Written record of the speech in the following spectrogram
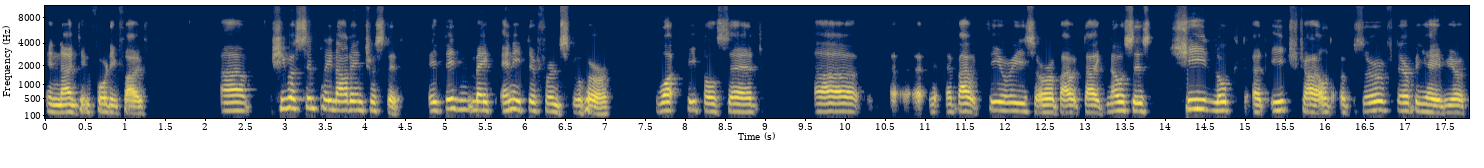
in 1945. Uh, she was simply not interested. It didn't make any difference to her what people said. Uh, about theories or about diagnosis. She looked at each child, observed their behavior,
